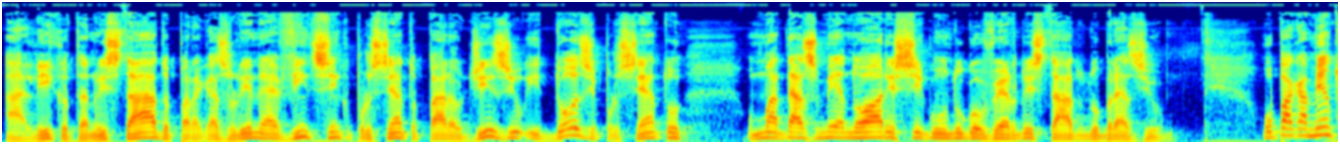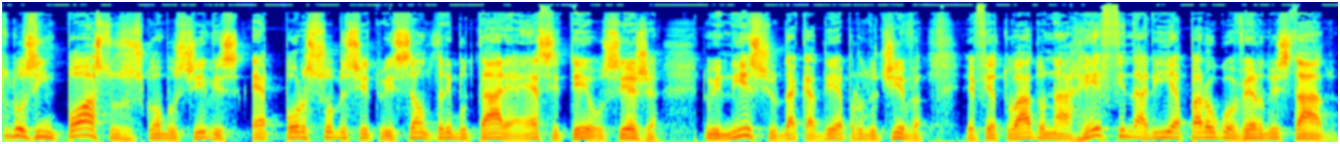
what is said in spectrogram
A alíquota no estado para a gasolina é 25% para o diesel e 12%, uma das menores segundo o governo do estado do Brasil. O pagamento dos impostos dos combustíveis é por substituição tributária, ST, ou seja, no início da cadeia produtiva, efetuado na refinaria para o governo do Estado.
